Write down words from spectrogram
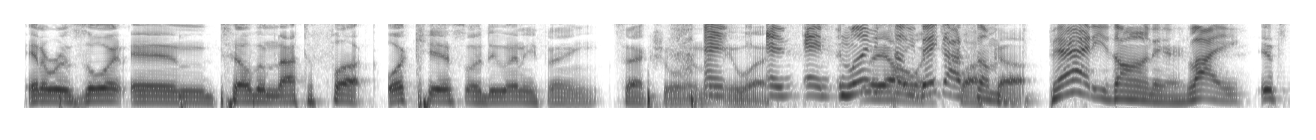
in a resort and tell them not to fuck or kiss or do anything sexual in any way. and and let me They tell you, they got some up. baddies on there. Like, it's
